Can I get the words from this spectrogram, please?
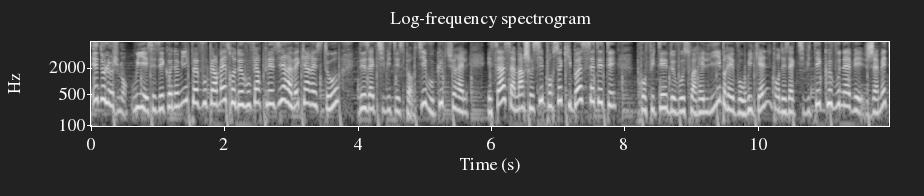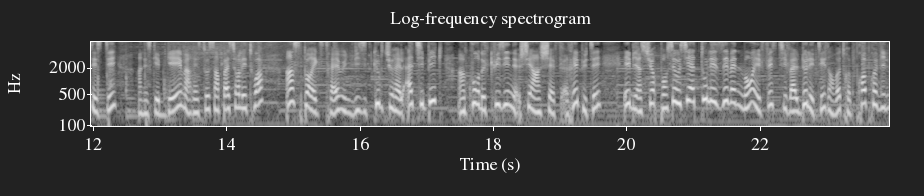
et de logement. Oui, et ces économies peuvent vous permettre de vous faire plaisir avec un resto, des activités sportives ou culturelles. Et ça, ça marche aussi pour ceux qui bossent cet été. Profitez de vos soirées libres et vos week-ends pour des activités que vous n'avez jamais testées. Un escape game, un resto sympa sur les toits, un sport extrême, une visite culturelle atypique, un cours de cuisine chez un chef réputé. Et bien sûr, pensez aussi à tous les événements et festivals de l'été dans votre propre ville.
